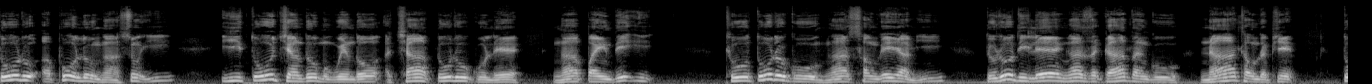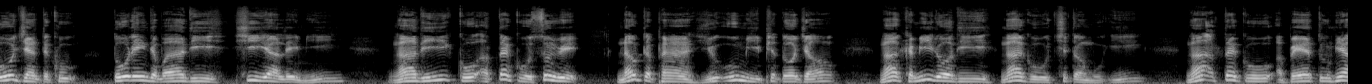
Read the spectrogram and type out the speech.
တိုးတို့အဖို့လို့ငါစွန့်၏ဤတိုးချံတို့မဝင်သော အခြားတိုးတို့ကိုလည်းငါပိုင်သေး၏ ထိုတိုးတို့ကိုငါဆောင်ခဲ့ရမည်သူတို့သည်လည်းငါစကားသံကို နားထောင်သဖြင့်တိုးကြံတစ်ခုတိုးရင်းတစ်ပါးသည်ရှိရလိမ့်မည်ငါသည်ကိုအသက်ကိုစွန့်၍နောက်တဖန်ယူဥမီဖြစ်သောကြောင့်ငါခမည်းတော်သည်ငါကိုချစ်တော်မူ၏ငါအသက်ကိုအဘယ်သူမျှ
